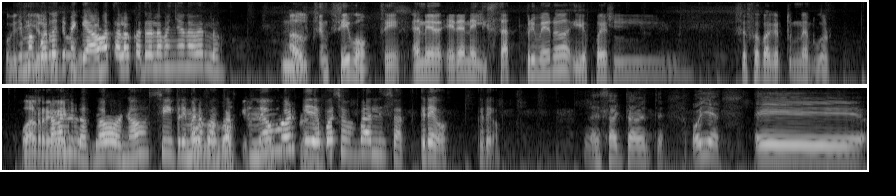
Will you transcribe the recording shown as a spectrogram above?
Porque Yo si me acuerdo que me quedaba hasta las 4 de la mañana a verlo. Mm. Adult Swim sí, po, sí. En el- Era en el ISAT primero y después el- se fue para Cartoon Network. O al revés. Estaban los dos, ¿no? Sí, primero fue Cartoon Network y después se fue para Lizard, creo, creo. Exactamente. Oye, eh,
